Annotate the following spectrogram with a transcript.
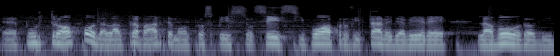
eh, purtroppo dall'altra parte molto spesso se si può approfittare di avere lavoro di,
